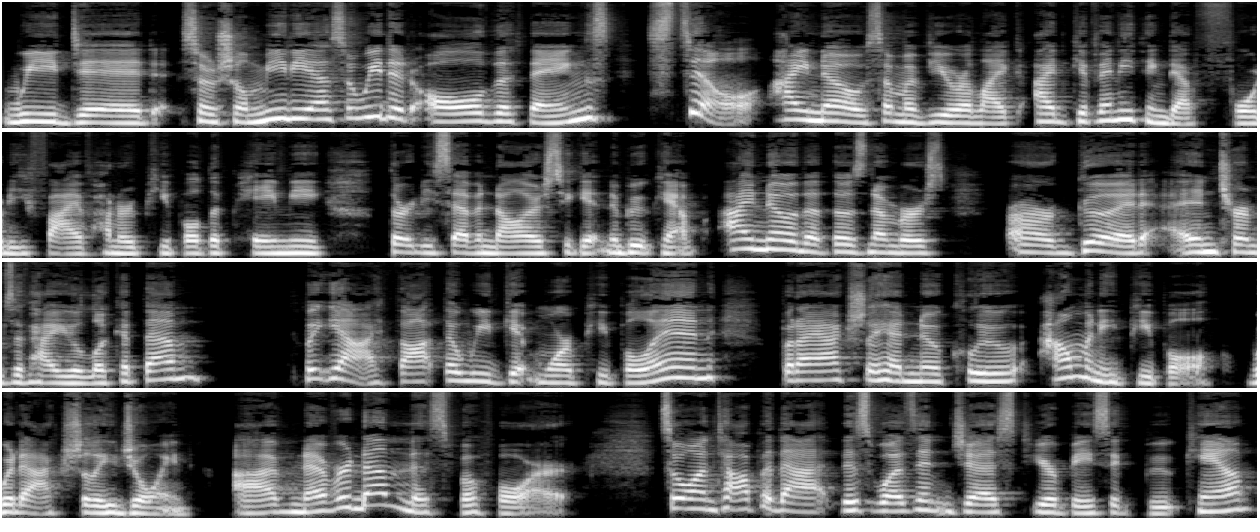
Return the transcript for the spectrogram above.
We did social media. So we did all the things. Still, I know some of you are like, I'd give anything to have 4,500 people to pay me $37 to get in a boot camp. I know that those numbers are good in terms of how you look at them. But yeah, I thought that we'd get more people in, but I actually had no clue how many people would actually join. I've never done this before. So on top of that, this wasn't just your basic boot camp.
